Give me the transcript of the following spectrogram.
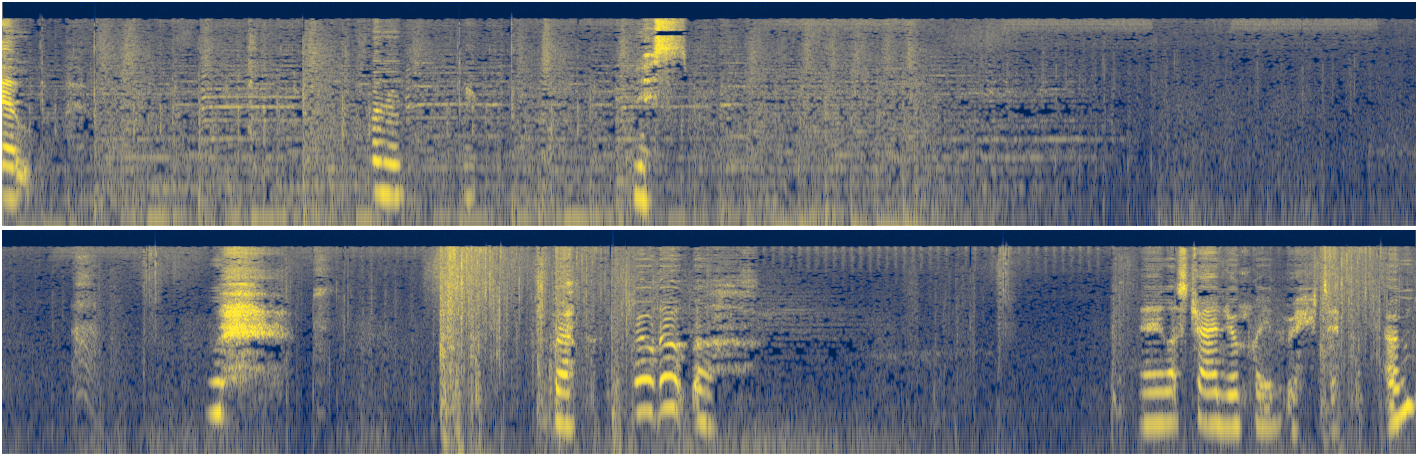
Oh. Come. Yes. Crap. No, no. Oh. Uh, let's try and jump over it. Um.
